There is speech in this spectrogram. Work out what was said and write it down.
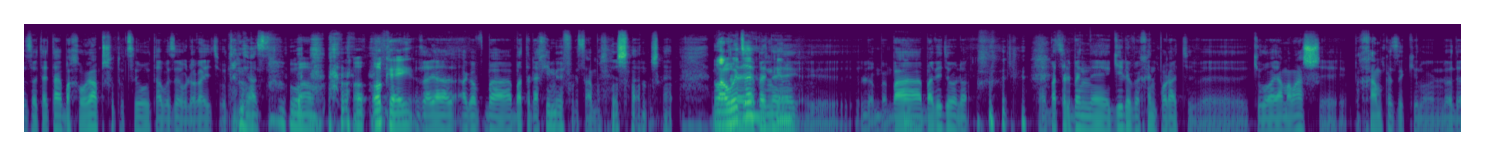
זאת הייתה בחורה, פשוט הוציאו אותה וזהו, לא ראיתי אותה מאז. וואו. אוקיי. זה היה, אגב, בבטל הכי מפורסם שלנו. ראו את זה? כן. אה, לא, בווידאו לא. באטל בין אה, גילי וחן פורטי, וכאילו היה ממש אה, חם כזה, כאילו, אני לא יודע,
